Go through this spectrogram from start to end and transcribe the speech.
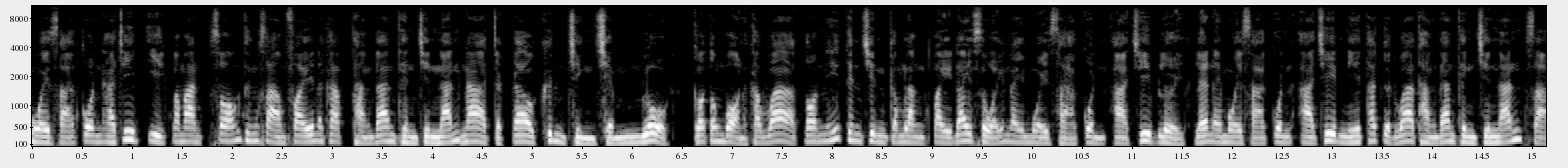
มวยสากลอาชีพอีกประมาณ 2-3 ไฟนะครับ ทางด้านเทนชินนั้นน่าจะก้าวขึ้นชิงแชมป์โลก ก็ต้องบอกนะครับว่าตอนนี้เทนชินกำลังไปได้สวยในมวยสากลอาชีพเลย และในมวยสากลอาชีพนี้ถ้าเกิดว่าทางด้านเทนชินนั้นสา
